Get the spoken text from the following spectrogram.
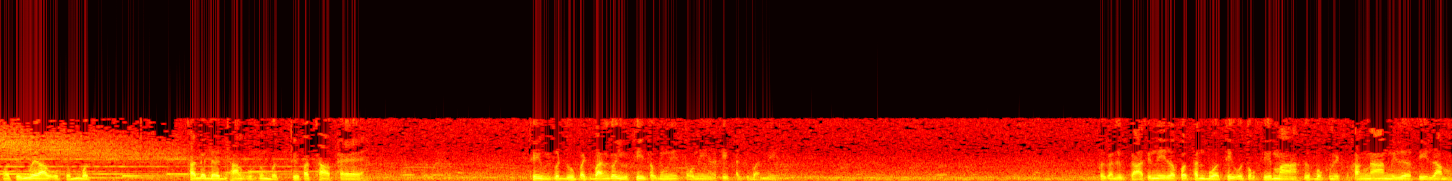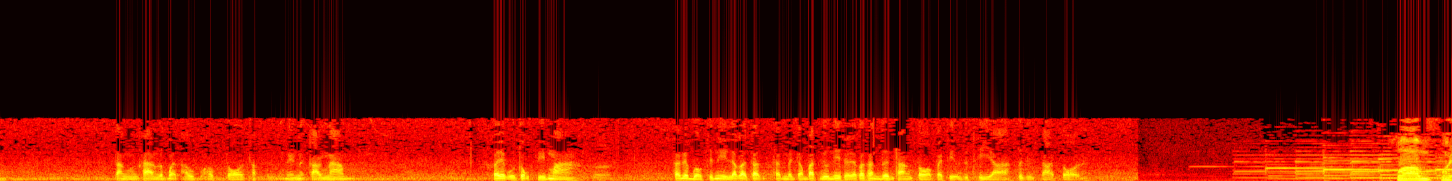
พอถึงเวลาอุปสมบทท่านได้เดินทางอุปสมบทที่พัดท่าแพที่ดูปัจจุบันก็อยู่ที่ตรงนี้ตรงนี้นะที่ปัจจุบันนี้ เพื่อการศึกษาที่นี่แล้วก็ท่านบวชที่อุตกศรีมาคือบกในกลางน้ำมีเรือสี่ลำตั้งข้างๆแล้วเอาเอาต่อในกลางน้ำเขาเรียกอุตกศรีมาท่านได้บวชที่นี่แล้วก็ท่านมาจำวัดอยู่นี่เสร็จแล้วก็ท่านเดินทางต่อไปที่อยุธยาเพื่อศึกษาต่อ ความใฝ่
